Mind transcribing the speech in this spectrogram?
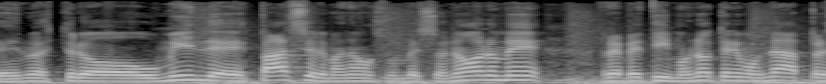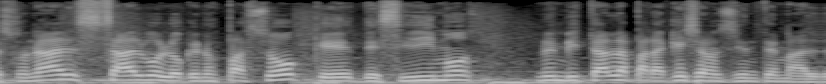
desde nuestro humilde espacio le mandamos un beso enorme. Repetimos, no tenemos nada personal, salvo lo que nos pasó, que decidimos no invitarla para que ella no se siente mal.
